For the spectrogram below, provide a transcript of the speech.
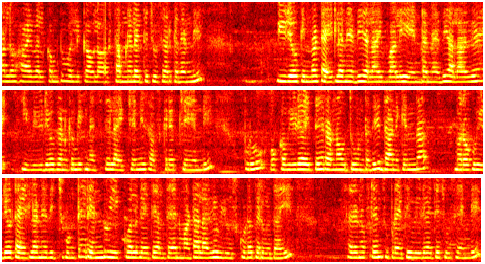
Hello hi welcome to Vallika vlogs. Thumbnail అయితే చూశారు కదండి? వీడియో కింద టైటిల్ అనేది ఎలా ఇవ్వాలి ఏంటనేది అలాగే ఈ వీడియో కనుక మీకు నచ్చితే లైక్ చేయండి సబ్స్క్రైబ్ చేయండి. ఇప్పుడు ఒక వీడియో అయితే రన్ అవుతూ ఉంటుంది. దాని కింద మరొక వీడియో టైటిల్ అనేది ఇచ్చుకుంటే రెండు ఈక్వల్గా అయితే వెళ్తాయి అనమాట అలాగే వ్యూస్ కూడా పెరుగుతాయి. సరేనా ఫ్రెండ్స్ ఇప్పుడైతే వీడియో అయితే చూసేయండి.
